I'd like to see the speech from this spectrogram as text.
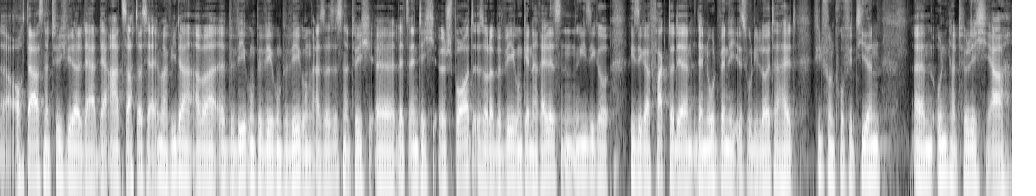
auch da ist natürlich wieder, der, der Arzt sagt das ja immer wieder, aber äh, Bewegung, Bewegung, Bewegung. Also es ist natürlich äh, letztendlich äh, Sport ist oder Bewegung generell ist ein riesiger, riesiger Faktor, der, der notwendig ist, wo die Leute halt viel von profitieren. Ähm, und natürlich, ja,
